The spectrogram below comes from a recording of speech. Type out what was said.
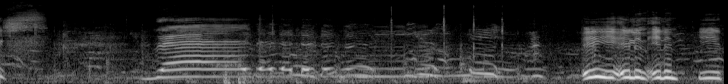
60. İyi elin elin Yiğit.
